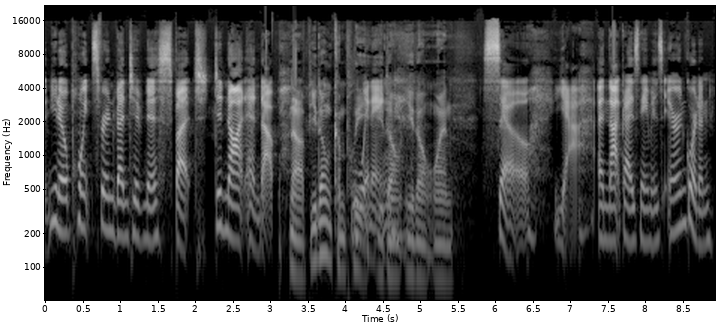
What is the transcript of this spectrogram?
you know, points for inventiveness, but did not end up. No, if you don't complete, you don't you don't win. So, yeah. And that guy's name is Aaron Gordon.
